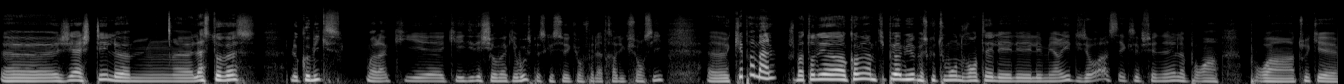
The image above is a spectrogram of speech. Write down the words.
J'ai acheté le Last of Us, le comics. Voilà, qui est, qui est édité chez Omake Books parce que c'est eux qui ont fait la traduction aussi, euh, qui est pas mal. Je m'attendais quand même un petit peu à mieux parce que tout le monde vantait les, les, mérites, disait oh, c'est exceptionnel pour un, pour un truc, euh,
